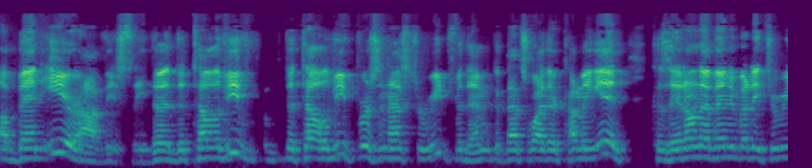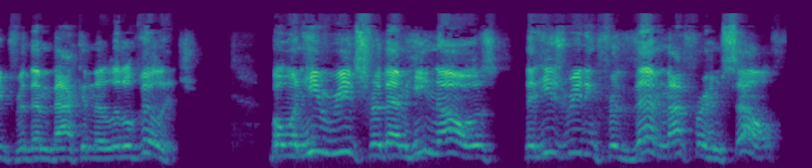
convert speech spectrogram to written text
A Ben Ir, obviously. The, the Tel Aviv the Tel Aviv person has to read for them. That's why they're coming in because they don't have anybody to read for them back in the little village. But when he reads for them, he knows that he's reading for them, not for himself.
